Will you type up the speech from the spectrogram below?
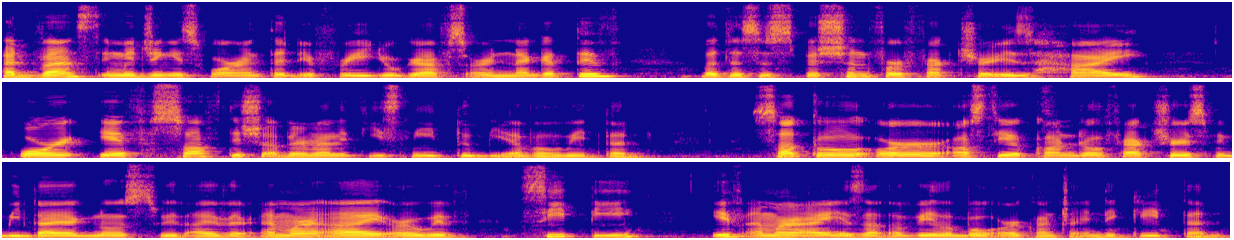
Advanced imaging is warranted if radiographs are negative, but the suspicion for fracture is high or if soft tissue abnormalities need to be evaluated. Subtle or osteochondral fractures may be diagnosed with either MRI or with CT if MRI is not available or contraindicated.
